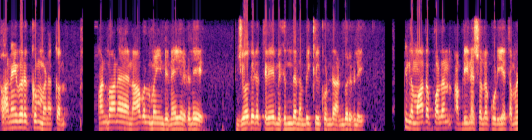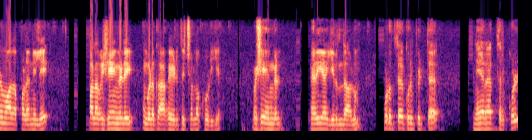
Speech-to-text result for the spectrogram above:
அனைவருக்கும் வணக்கம். அன்பான நாவல் மைண்டு நேயர்களே ஜோதிடத்திலே மிகுந்த நம்பிக்கை கொண்ட அன்பர்களே இந்த மாத பலன் அப்படின்னு சொல்லக்கூடிய தமிழ் மாத பலனிலே பல விஷயங்களை உங்களுக்காக எடுத்து சொல்லக்கூடிய விஷயங்கள் நிறையா இருந்தாலும் கொடுத்த குறிப்பிட்ட நேரத்திற்குள்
